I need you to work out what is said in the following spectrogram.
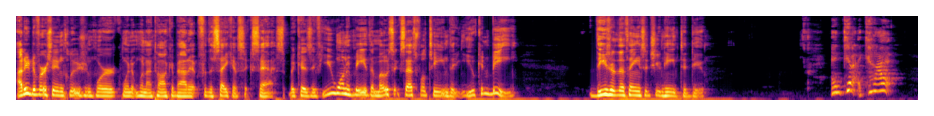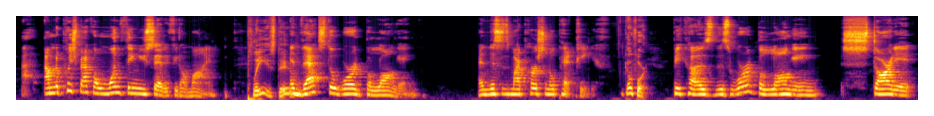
I do diversity and inclusion work when, when I talk about it for the sake of success. Because if you want to be the most successful team that you can be, these are the things that you need to do. And can I, can I, I'm going to push back on one thing you said, if you don't mind. Please do. And that's the word belonging. And this is my personal pet peeve. Go for it. Because this word belonging started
